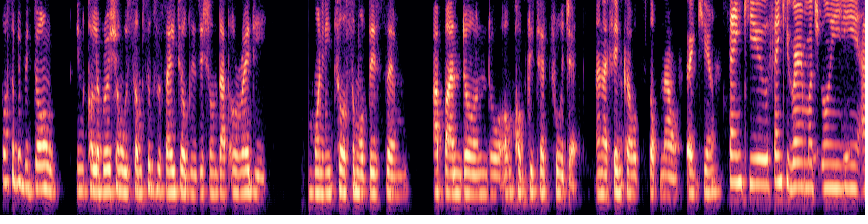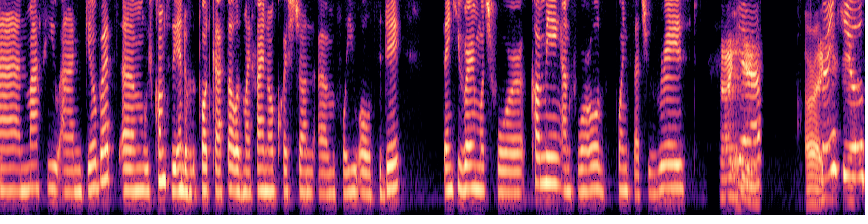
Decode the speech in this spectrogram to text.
possibly be done in collaboration with some civil society organizations that already monitor some of these um, abandoned or uncompleted projects. And I think I would stop now. Thank you. Thank you. Thank you very much, Oyin and Matthew and Gilbert. Um, we've come to the end of the podcast. That was my final question um, for you all today. Thank you very much for coming and for all the points that you've raised. Thank yeah. you. All right. Thank you.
